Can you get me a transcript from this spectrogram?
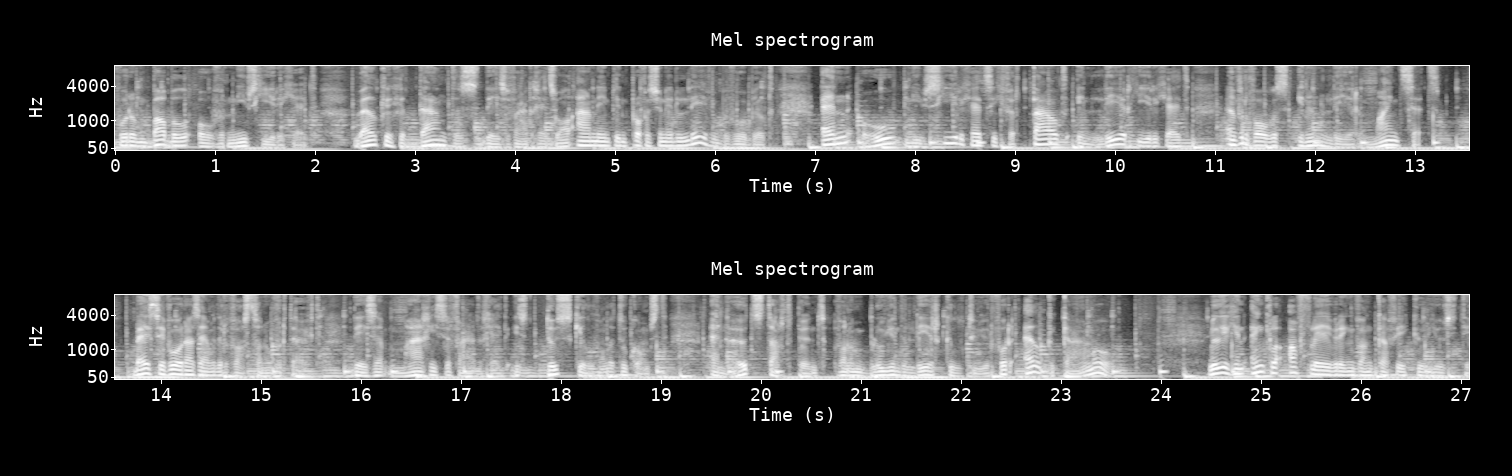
voor een babbel over nieuwsgierigheid. Welke gedaantes deze vaardigheid zoal aanneemt in het professionele leven bijvoorbeeld. En hoe nieuwsgierigheid zich vertaalt in leergierigheid en vervolgens in een leermindset. Bij Sevora zijn we er vast van overtuigd. Deze magische vaardigheid is de skill van de toekomst en het startpunt van een bloeiende leercultuur voor elke KMO. Wil je geen enkele aflevering van Café Curiosité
